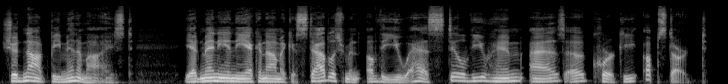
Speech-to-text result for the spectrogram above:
should not be minimized. Yet many in the economic establishment of the U.S. still view him as a quirky upstart.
